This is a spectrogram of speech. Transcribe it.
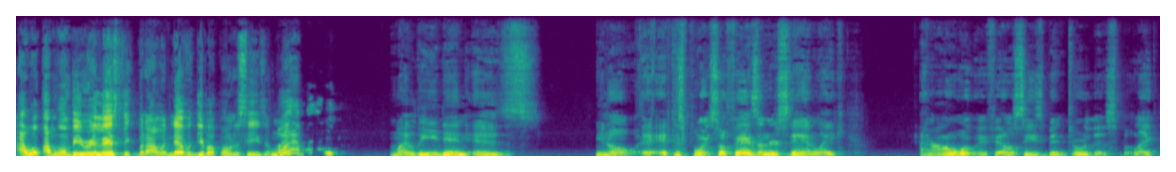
I would, I'm going to be realistic, but I would never give up on the season. My, what? my lead in is you know, at this point. So fans understand, like, I don't know if LC's been through this, but like,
